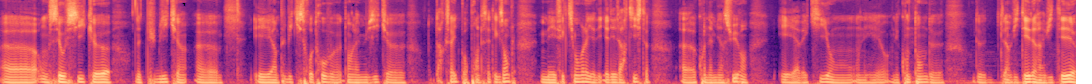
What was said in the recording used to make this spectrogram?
Euh, on sait aussi que notre public euh, est un public qui se retrouve dans la musique de Darkside pour prendre cet exemple. Mais effectivement voilà il y, a des- artistes qu'on aime bien suivre et avec qui on, est on est content de d'inviter de, réinviter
